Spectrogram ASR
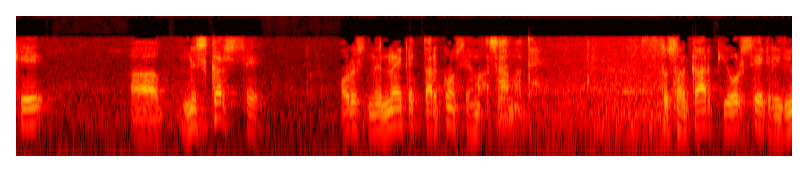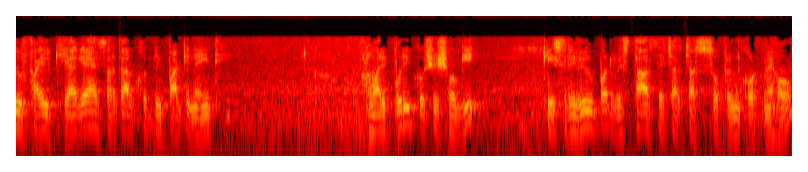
के निष्कर्ष से और उस निर्णय के तर्कों से हम असहमत हैं तो सरकार की ओर से एक रिव्यू फाइल किया गया है सरकार खुद भी पार्टी नहीं थी हमारी पूरी कोशिश होगी कि इस रिव्यू पर विस्तार से चर्चा सुप्रीम कोर्ट में हो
